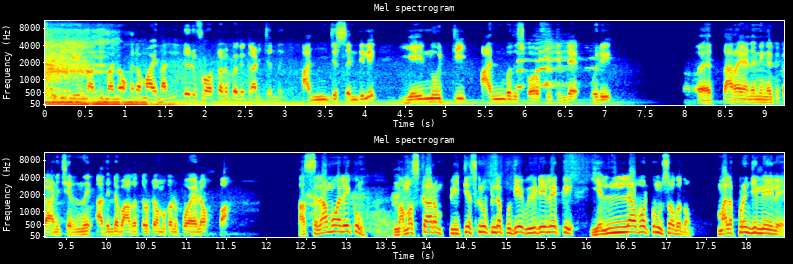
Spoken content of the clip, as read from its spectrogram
സ്ഥിതി ചെയ്യുന്ന അതിമനോഹരമായ നല്ലൊരു ഫ്ലോട്ടാണ് ഇപ്പോൾ കാണിച്ചത് അഞ്ച് സെന്റിൽ എഴുന്നൂറ്റി അൻപത് സ്ക്വയർ ഫീറ്റിന്റെ ഒരു തറയാണ് നിങ്ങൾക്ക് കാണിച്ചിരുന്നത്. അതിന്റെ ഭാഗത്തോട്ട് നമുക്കൊന്ന് പോയാലോ? വാ. അസ്സലാമു അലൈക്കും. നമസ്കാരം. പി ടി എസ് ഗ്രൂപ്പിന്റെ പുതിയ വീഡിയോയിലേക്ക് എല്ലാവർക്കും സ്വാഗതം. മലപ്പുറം ജില്ലയിലെ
